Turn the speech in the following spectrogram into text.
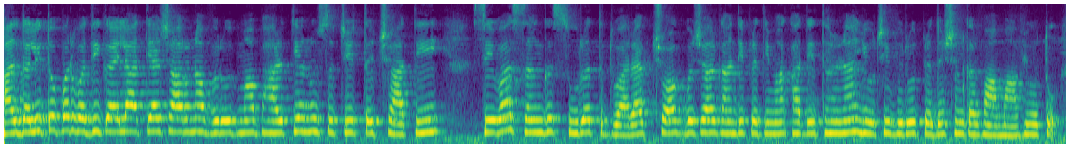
હાલ દલિતો પર વધી ગયેલા અત્યાચારોના વિરોધમાં ભારતીય અનુસૂચિત જાતિ સેવા સંઘ સુરત દ્વારા ચોક બજાર ગાંધી પ્રતિમા ખાતે ધરણા યોજી વિરોધ પ્રદર્શન કરવામાં આવ્યું હતું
